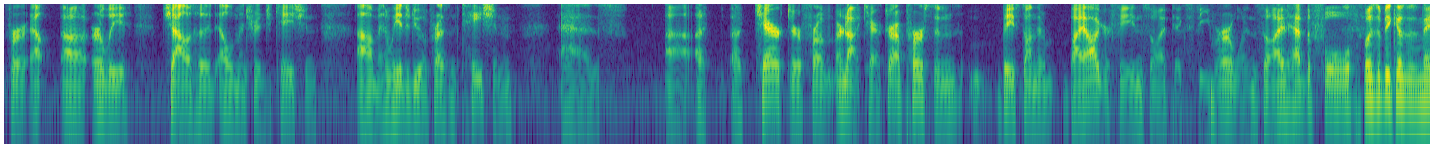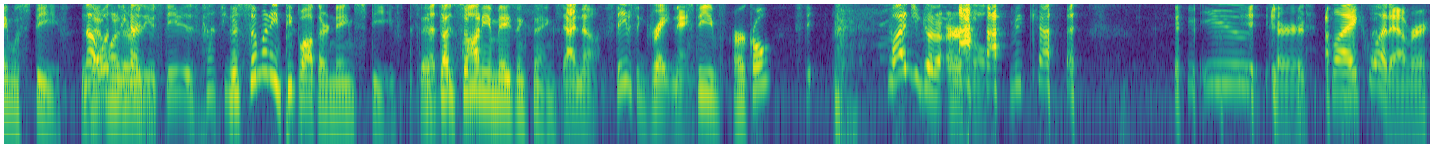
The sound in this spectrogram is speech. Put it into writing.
for el- uh, early childhood elementary education, um, and we had to do a presentation as uh, a, a character from or not character, a person based on their biography, and so I picked Steve Irwin. So I had the full. Was it because his name was Steve? Is No, it wasn't one of the because he was? Steve. Because he There's was. so many people out there named Steve. They've done so many amazing things. I know Steve's a great name. Steve Urkel? Steve. Why'd you go to Urkel? because you turd. Like whatever.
